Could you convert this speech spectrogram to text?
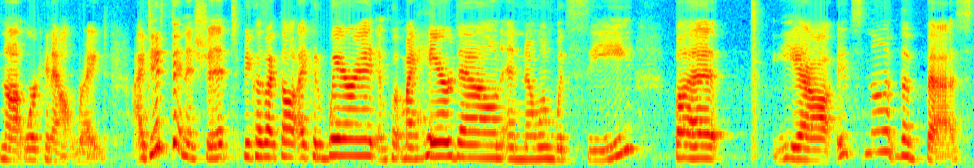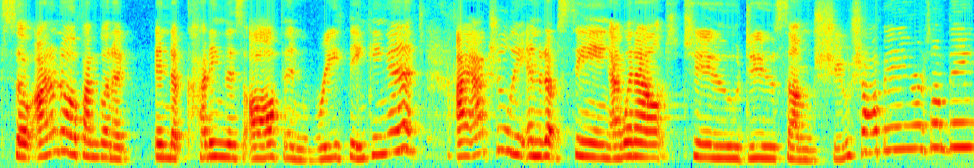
not working out right. I did finish it because I thought I could wear it and put my hair down and no one would see, but yeah, it's not the best. So I don't know if I'm going to end up cutting this off and rethinking it. I actually ended up seeing, I went out to do some shoe shopping or something,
